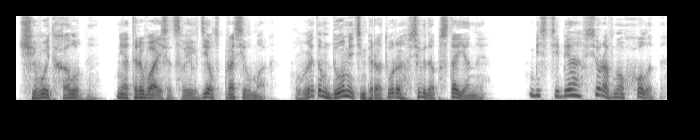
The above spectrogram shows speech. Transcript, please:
«Чего это холодное?» — не отрываясь от своих дел, спросил маг. «В этом доме температура всегда постоянная». «Без тебя все равно холодно».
